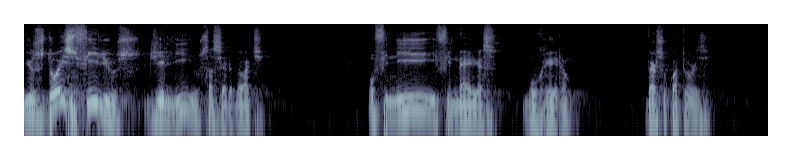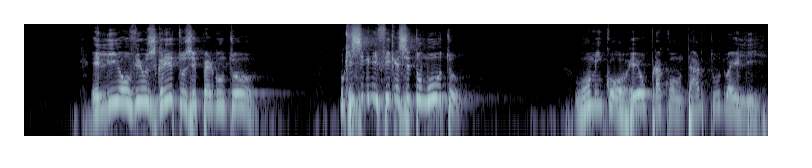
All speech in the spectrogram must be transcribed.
E os dois filhos de Eli, o sacerdote, Ofini e Finéias morreram. Verso 14. Eli ouviu os gritos e perguntou: O que significa esse tumulto? O homem correu para contar tudo a Eli.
